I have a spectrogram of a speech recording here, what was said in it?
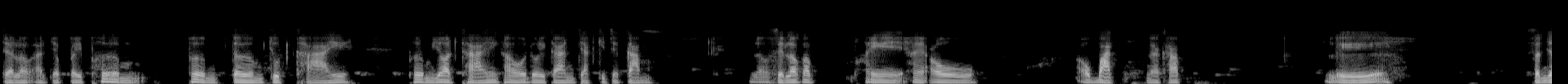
แต่เราอาจจะไปเพิ่มเพิ่มเติมจุดขาย เพิ่มยอดขายให้เขาโดยการจัดกิจกรรม แล้วเสร็จแล้วก็ ให้ให้เอาเอาบัตรนะครับ หรือสัญ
